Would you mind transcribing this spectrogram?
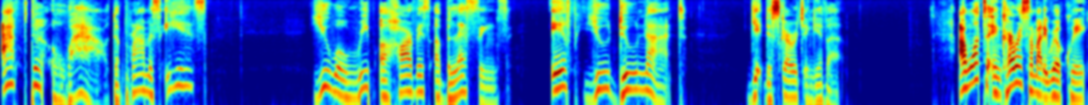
after a while, the promise is you will reap a harvest of blessings if you do not get discouraged and give up. I want to encourage somebody real quick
